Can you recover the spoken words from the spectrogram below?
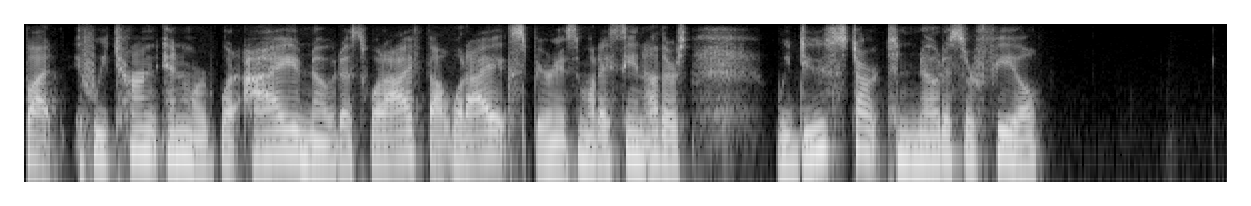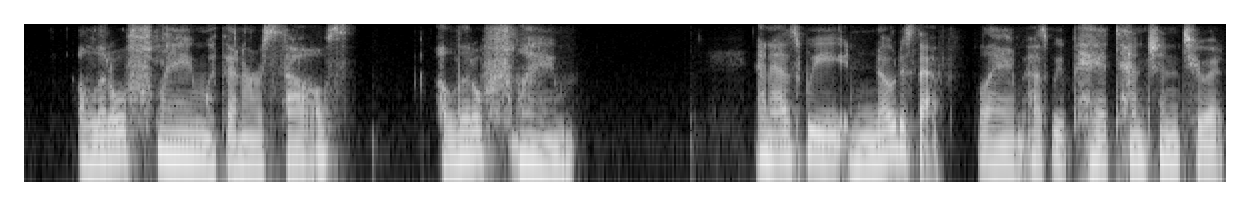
But if we turn inward what i notice what i felt what i experienced and what i see in others we do start to notice or feel a little flame within ourselves a little flame. And as we notice that flame as we pay attention to it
